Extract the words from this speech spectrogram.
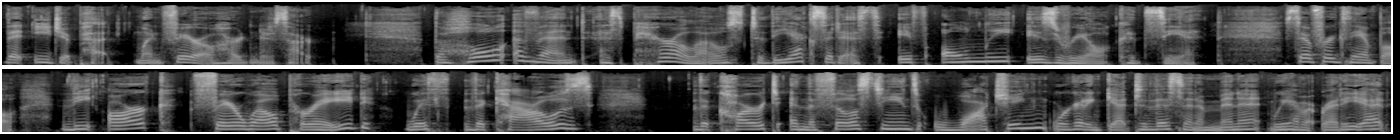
that Egypt had when Pharaoh hardened his heart. The whole event has parallels to the Exodus, if only Israel could see it. So, for example, the Ark farewell parade with the cows the cart and the Philistines watching. We're going to get to this in a minute. We haven't read it yet.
